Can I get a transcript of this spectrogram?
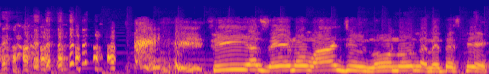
sí, ya sé, no manches, no, no, la neta es que,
